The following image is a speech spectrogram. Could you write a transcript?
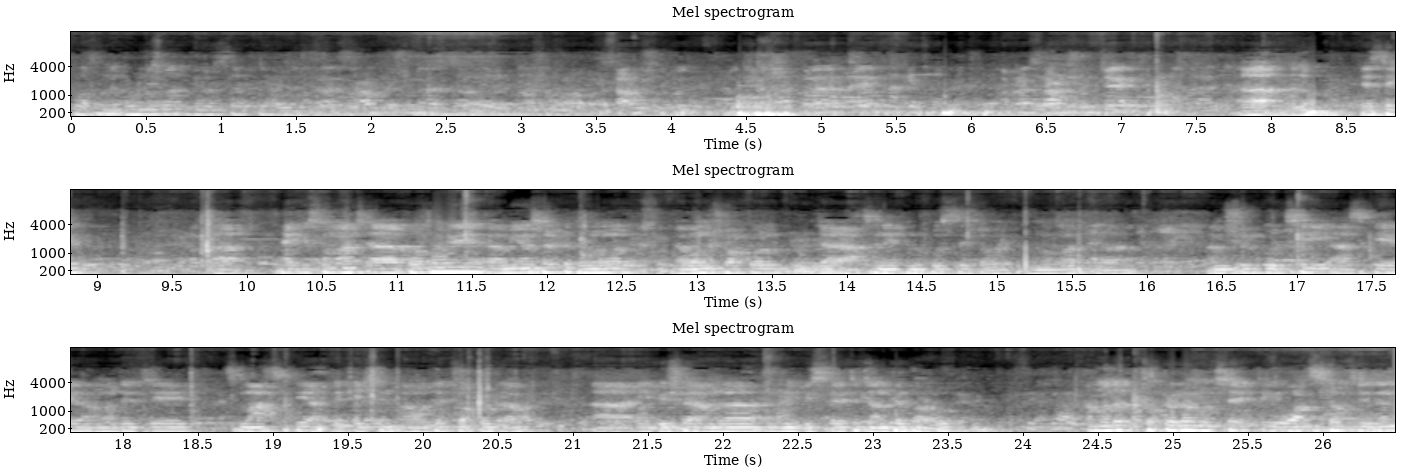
প্রথমে ধন্যবাদ বিরোধ স্যারকে হ্যালো থ্যাংক ইউ প্রথমে মিয়া স্যারকে ধন্যবাদ এবং সকল যারা আছেন এখানে উপস্থিত, সবাইকে ধন্যবাদ। আমি শুরু করছি আজকে আমাদের যে স্মার্ট সিটি অ্যাপ্লিকেশন আমাদের চট্টগ্রাম। এই বিষয়ে আমরা অনেক বিস্তারিত জানতে পারব। আমাদের চট্টগ্রাম হচ্ছে একটি one stop citizen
